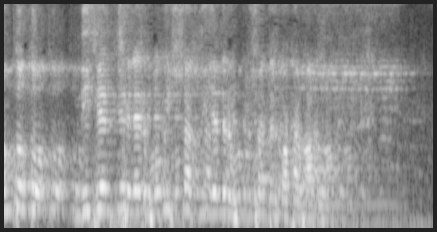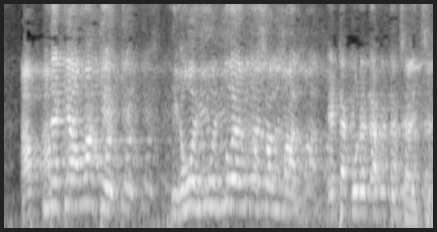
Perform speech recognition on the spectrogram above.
অন্তত নিজের ছেলের ভবিষ্যৎ, নিজেদের ভবিষ্যতের কথা ভাবুন। আপনাকে, আমাকে, ও হিন্দু মুসলমান, এটা করে রাখতে চাইছে।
